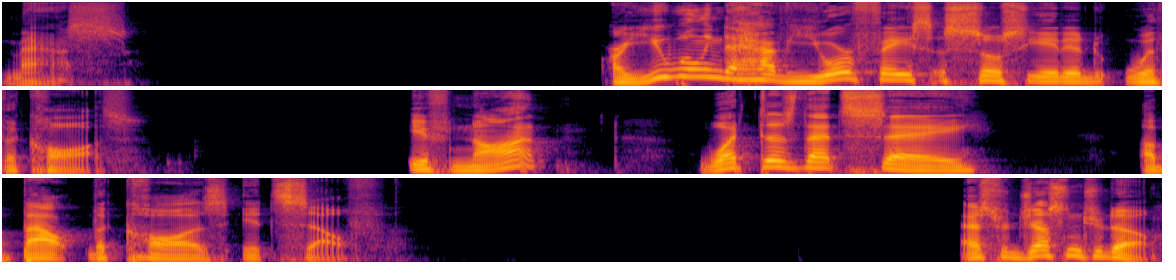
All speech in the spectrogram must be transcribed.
masks. Are you willing to have your face associated with a cause? If not, what does that say about the cause itself? As for Justin Trudeau,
